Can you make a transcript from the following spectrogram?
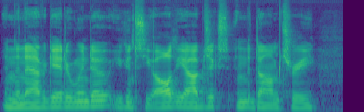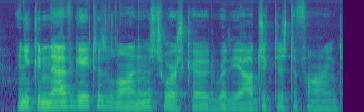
In the Navigator window, you can see all the objects in the DOM tree, and you can navigate to the line in the source code where the object is defined.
